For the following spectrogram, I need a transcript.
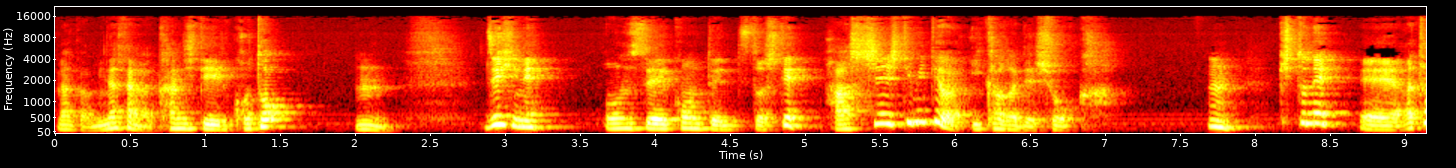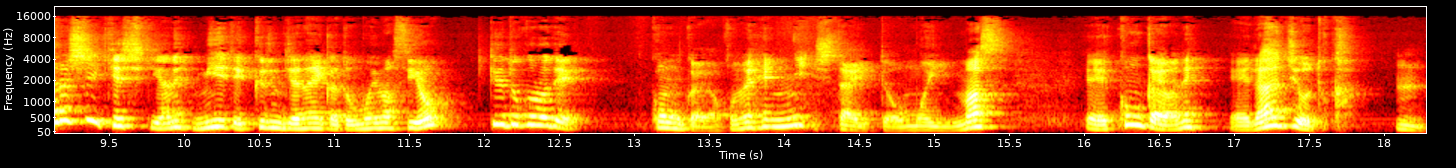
なんか皆さんが感じていること、うん、ぜひね音声コンテンツとして発信してみてはいかがでしょうか、うん、きっとね、えー、新しい景色がね見えてくるんじゃないかと思いますよ。っていうところで今回はこの辺にしたいと思います、えー、今回はねラジオとか、うん、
